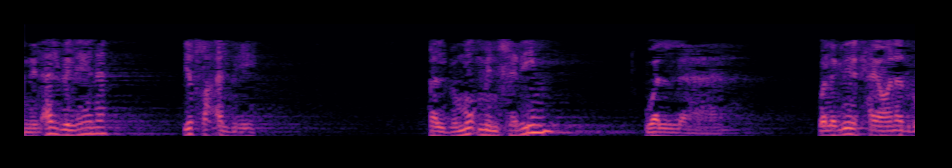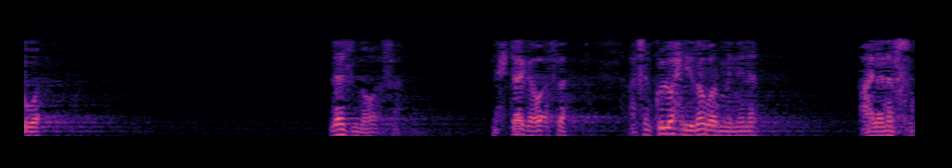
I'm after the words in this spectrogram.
إن القلب اللي هنا يطلع قلب إيه؟ قلب مؤمن سليم ولا ولا جنينة حيوانات جوه؟ لازم وقفة. محتاجة وقفة عشان كل واحد يدور مننا. على نفسه.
